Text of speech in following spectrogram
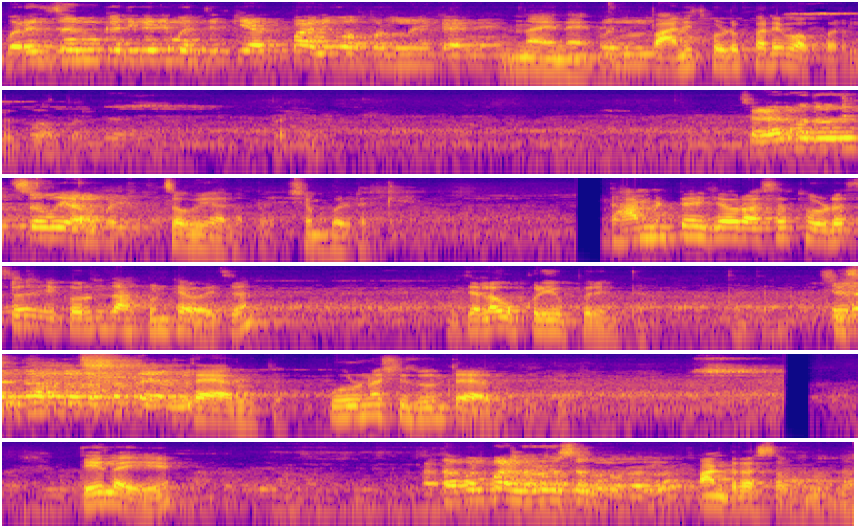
बरेच जण कधी कधी म्हणतात की यात पाणी वापरलंय काय नाही. नाही नाही पण- थोडंफार वापरलं. वापरलं. सगळ्यात चव यायला पाहिजे. चव यायला पाहिजे शंभर टक्के. दहा मिनटं ह्याच्यावर असं थोडंसं हे करून झाकून ठेवायचं. त्याला उकळी उपर्यंत तयार होतं. पूर्ण शिजून तयार होतं ते. तेल आहे आता आपण पांढरा रस्सा बनवणार ना? पांढरा रस्सा बनवला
